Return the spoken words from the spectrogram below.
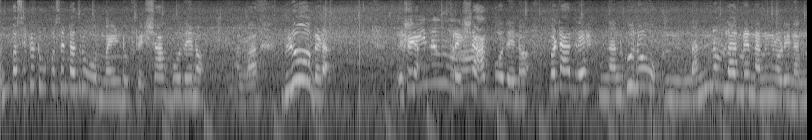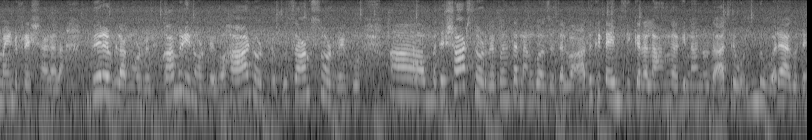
ಒನ್ ಪರ್ಸೆಂಟ್ ಟೂ ಪರ್ಸೆಂಟ್ ಆದರೂ ಅವ್ರ ಮೈಂಡು ಫ್ರೆಶ್ ಆಗ್ಬೋದೇನೋ ಅಲ್ವಾ? ಬಿಡು ಬೇಡ. ಫ್ರೆಶ್ ಫ್ರೆಶ್ ಆಗ್ಬೋದೇನೋ. ಬಟ್ ಆದರೆ ನನಗೂ ನನ್ನ ವ್ಲಾಗ್ನೇ ನನಗೆ ನೋಡಿ ನನ್ನ ಮೈಂಡ್ ಫ್ರೆಶ್ ಆಗಲ್ಲ. ಬೇರೆ ವ್ಲಾಗ್ ನೋಡಬೇಕು ಕಾಮಿಡಿ ನೋಡಬೇಕು ಹಾಡು ನೋಡಬೇಕು ಸಾಂಗ್ಸ್ ನೋಡಬೇಕು ಮತ್ತು ಶಾರ್ಟ್ಸ್ ನೋಡಬೇಕು ಅಂತ ನನಗೂ ಅನ್ಸುತ್ತೆ ಅಲ್ವಾ ಅದಕ್ಕೆ ಟೈಮ್ ಸಿಕ್ಕಿರಲ್ಲ ಹಾಗಾಗಿ ನಾನು ರಾತ್ರಿ ಒಂದೂವರೆ ಆಗುತ್ತೆ.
